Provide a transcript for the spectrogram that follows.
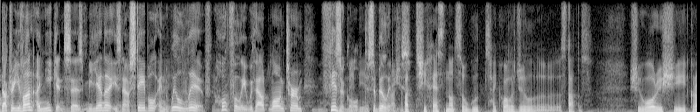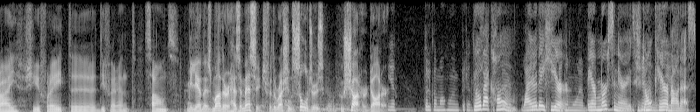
Dr. Ivan Anikin says Milena is now stable and will live, hopefully without long term physical disabilities. But she has not so good psychological uh, status. She worries, she cry, she afraid uh, different sounds. Milena's mother has a message for the Russian soldiers who shot her daughter. Go back home. Why are they here? They are mercenaries who don't care about us,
